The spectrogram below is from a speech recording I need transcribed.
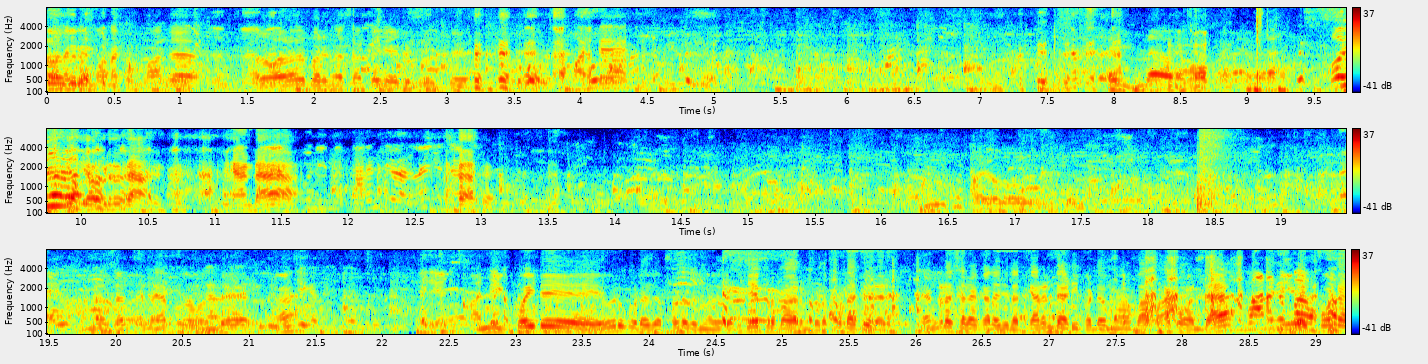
வணக்கம், வணக்கம் வாங்க அது வராது பாருங்க சட்டை கேட்டு இன்னும் நேரத்தில் வந்து இன்னைக்கு போயிட்டு இவரு கூட போட்டோ விஜய பிரபாகரன் கூட போட்டோ எடுக்கிறாரு வெங்கடேஸ்வர காலேஜில் கரண்ட் அடிப்பட்டு பார்க்க வந்தேன் போட்டோ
